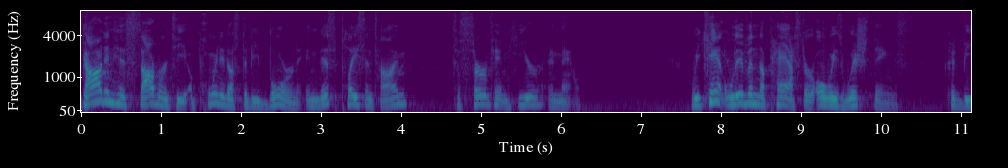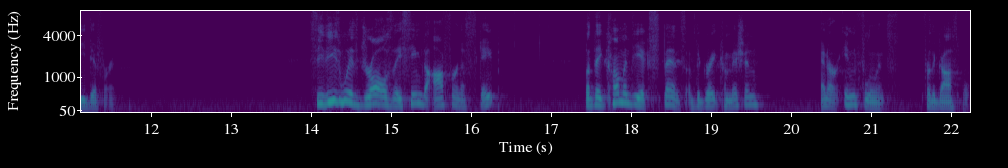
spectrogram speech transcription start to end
God, in his sovereignty, appointed us to be born in this place and time to serve him here and now. We can't live in the past or always wish things could be different. See, these withdrawals, they seem to offer an escape, but they come at the expense of the Great Commission and our influence for the gospel.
